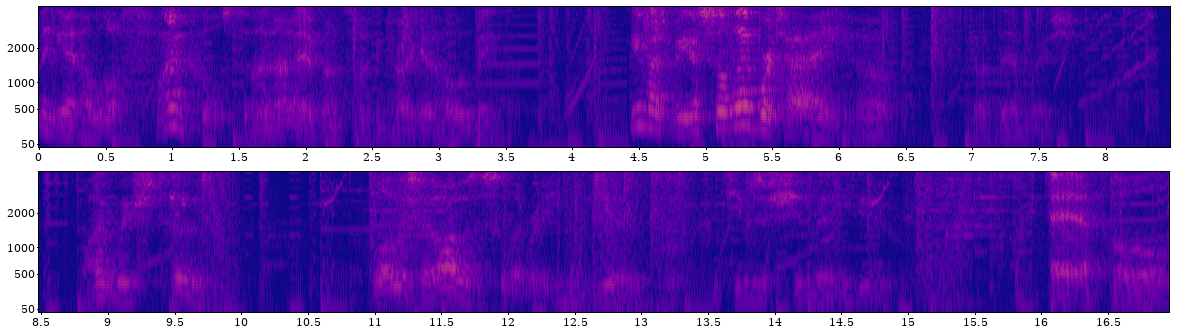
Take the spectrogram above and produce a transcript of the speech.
You've been getting a lot of phone calls today. I know, everyone's fucking trying to get a hold of me. You must be a celebrity. Oh, Goddamn wish. I wish too. Well, I wish that I was a celebrity, not you. Who gives a shit about you? Asshole.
